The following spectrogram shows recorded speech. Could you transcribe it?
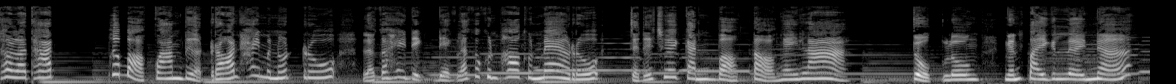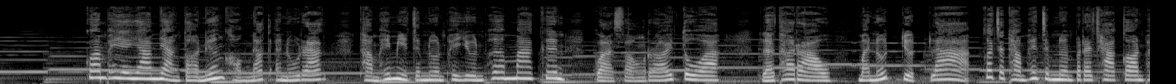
โทรทัศน์ เพื่อบอกความเดือดร้อนให้มนุษย์รู้ แล้วก็ให้เด็กๆ แล้วก็คุณพ่อคุณแม่รู้ จะได้ช่วยกันบอกต่อไงล่ะ ตกลง งั้นไปกันเลยนะ ความพยายามอย่างต่อเนื่องของนักอนุรักษ์ทำให้มีจำนวนพยูนเพิ่มมากขึ้นกว่า 200 ตัว แล้วถ้าเรามนุษย์หยุดล่าก็จะทำให้จำนวนประชากรพ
